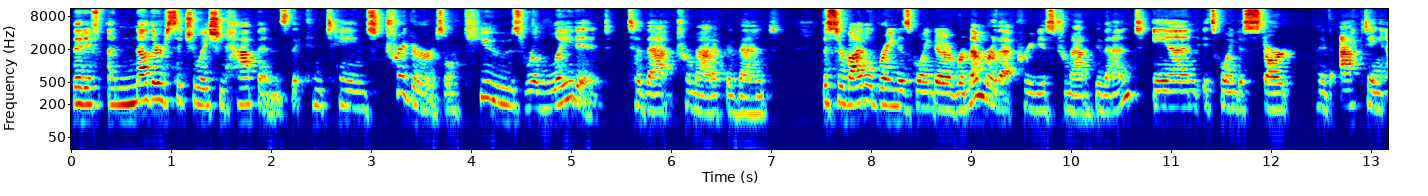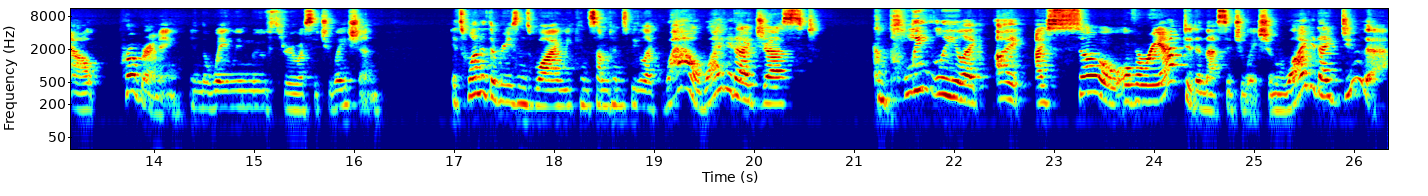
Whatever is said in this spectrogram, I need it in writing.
that if another situation happens that contains triggers or cues related to that traumatic event, the survival brain is going to remember that previous traumatic event and it's going to start kind of acting out programming in the way we move through a situation. It's one of the reasons why we can sometimes be like, wow, why did I just completely like I I so overreacted in that situation. Why did I do that?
